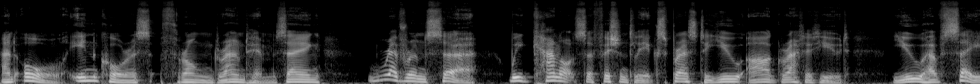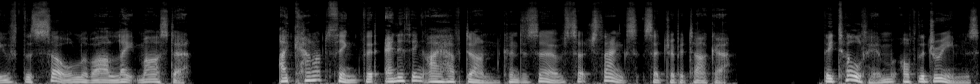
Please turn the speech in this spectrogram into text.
and all in chorus thronged round him, saying, Reverend sir, we cannot sufficiently express to you our gratitude. You have saved the soul of our late master. I cannot think that anything I have done can deserve such thanks, said Tripitaka. They told him of the dreams,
